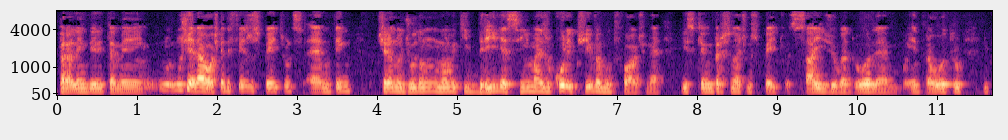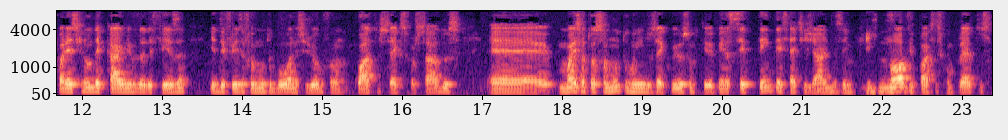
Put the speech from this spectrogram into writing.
para além dele também, no, no, geral, acho que a defesa dos Patriots é, não tem, tirando o Judon, um nome que brilha assim, mas o coletivo é muito forte, né? Isso que é impressionante nos Patriots. Sai jogador, né, entra outro, e parece que não decai o nível da defesa. E a defesa foi muito boa nesse jogo, foram quatro sacks forçados. É, mais uma atuação muito ruim do Zach Wilson, que teve apenas 77 jardas em nove passes completos.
